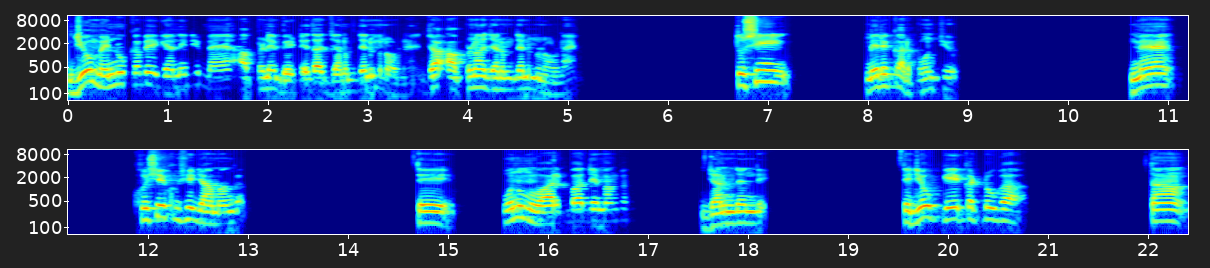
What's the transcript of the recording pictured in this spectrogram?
ਜੋ ਮੈਨੂੰ ਕਵੇ ਗਿਆਨੀ ਜੀ, ਮੈਂ ਆਪਣੇ ਬੇਟੇ ਦਾ ਜਨਮ ਦਿਨ ਮਨਾਉਣਾ ਹੈ ਜਾਂ ਆਪਣਾ ਜਨਮ ਦਿਨ ਮਨਾਉਣਾ ਹੈ, ਤੁਸੀਂ ਮੇਰੇ ਘਰ ਪਹੁੰਚਿਓ। ਮੈਂ ਖੁਸ਼ੀ-ਖੁਸ਼ੀ ਜਾਵਾਂਗਾ ਤੇ ਉਹਨੂੰ ਮੁਬਾਰਕਬਾਦ ਦੇਵਾਂਗਾ ਜਨਮ ਦਿਨ ਦੀ। ਤੇ ਜੋ ਕੇਕ ਕੱਟੂਗਾ, ਤਾਂ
